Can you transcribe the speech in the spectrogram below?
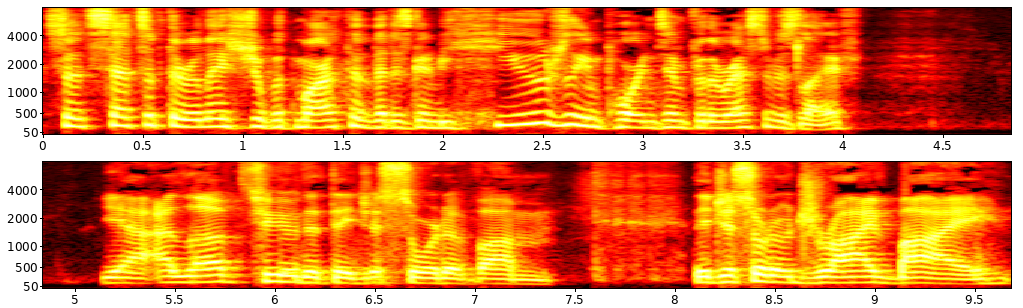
so it sets up the relationship with Martha that is going to be hugely important to him for the rest of his life. Yeah, I love too that they just sort of um, they just sort of drive by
